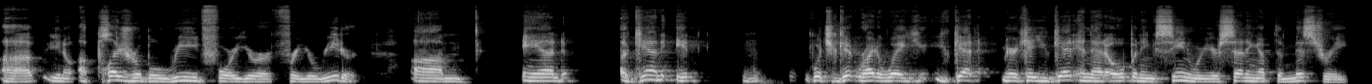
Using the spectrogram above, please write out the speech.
uh, you know a pleasurable read for your for your reader. Um, and again, it what you get right away, you, you get Mary Kay, you get in that opening scene where you're setting up the mystery.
